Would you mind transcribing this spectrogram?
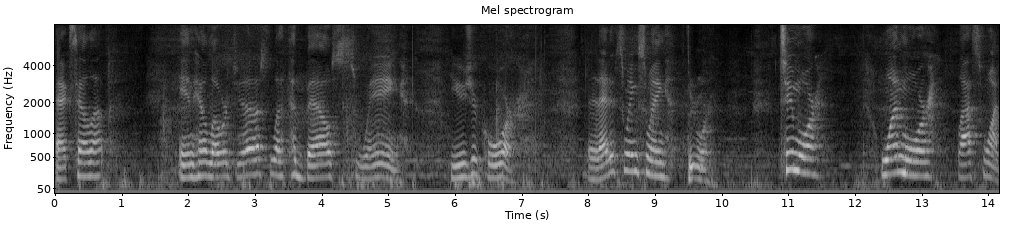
Exhale up. Inhale lower. Just let the bell swing. Use your core. Let it swing, swing. Three more. Two more. One more. Last one.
